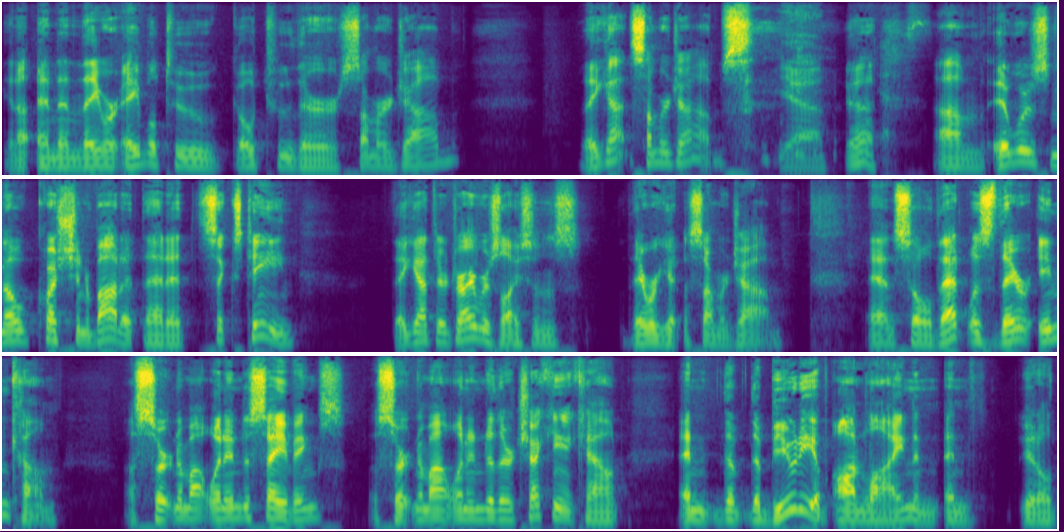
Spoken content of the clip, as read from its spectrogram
you know, and then they were able to go to their summer job, they got summer jobs. Yeah. yeah. Yes. Um, it was no question about it that at 16, they got their driver's license, they were getting a summer job. And so that was their income a certain amount went into savings, a certain amount went into their checking account. And the, the beauty of online and, and you know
